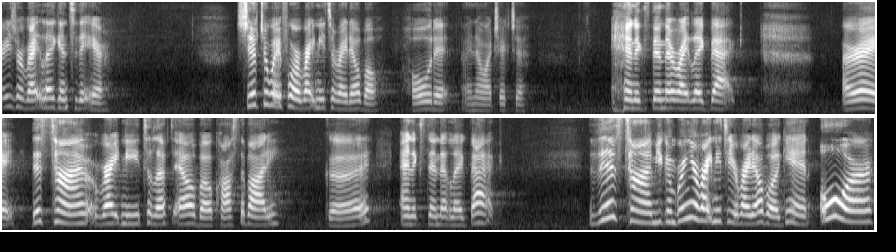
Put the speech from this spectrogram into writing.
Raise your right leg into the air. Shift your weight forward, right knee to right elbow. Hold it. I know I tricked you. And extend that right leg back. All right. This time, right knee to left elbow, cross the body. Good. And extend that leg back. This time, you can bring your right knee to your right elbow again, or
